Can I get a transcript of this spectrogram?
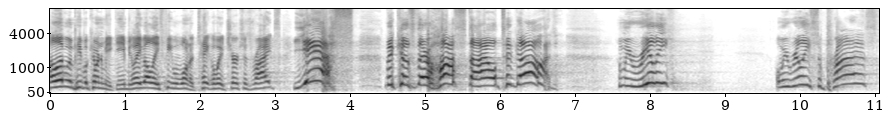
I love when people come to me. Can you believe all these people want to take away churches' rights? Yes, because they're hostile to God. I mean, really? Are we really surprised?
